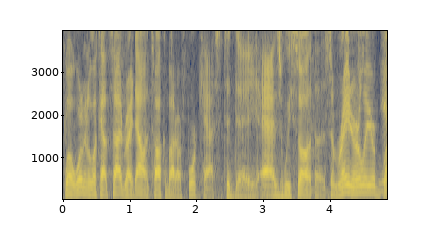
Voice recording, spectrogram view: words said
Well, we're going to look outside right now and talk about our forecast today as we saw uh, some rain earlier. Yeah.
